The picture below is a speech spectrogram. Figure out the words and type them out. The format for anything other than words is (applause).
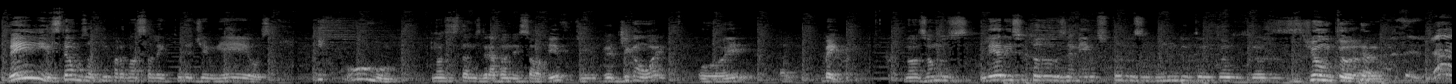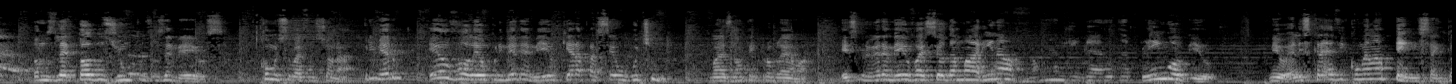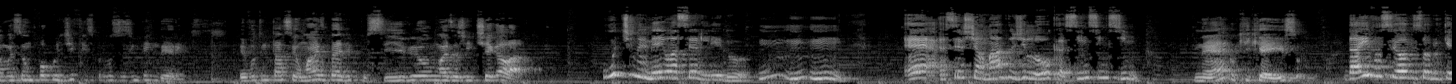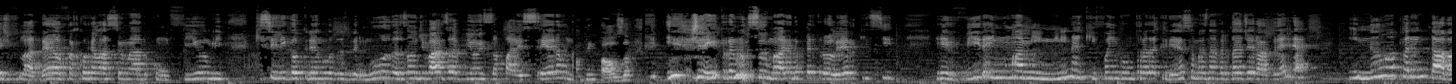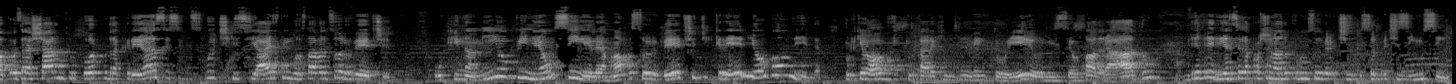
Bem, estamos aqui para a nossa leitura de e-mails. E como nós estamos gravando isso ao vivo, diga- digam oi. Oi. Bem, nós vamos ler isso todos os e-mails, todos mundo, todos, todos, todos juntos. Vamos ler todos juntos os e-mails. Como isso vai funcionar? Primeiro, eu vou ler o primeiro e-mail que era para ser o último, mas não tem problema. Esse primeiro e-mail vai ser o da Marina Vale, garota Playmobil. Meu, ela escreve como ela pensa, então vai ser um pouco difícil para vocês entenderem. Eu vou tentar ser o mais breve possível, mas a gente chega lá. Último e-mail a ser lido. Hum, hum, hum. É ser chamado de louca, sim, sim, sim. Né? O que, que é isso? Daí você ouve sobre o queijo Filadélfia correlacionado com o filme, que se liga ao Triângulo das Bermudas, onde vários aviões desapareceram, Não tem pausa. e (laughs) entra no submarino petroleiro que se revira em uma menina que foi encontrada criança, mas na verdade era velha e não aparentava, pois acharam que o corpo da criança e se discute que se Einstein gostava de sorvete. O que, na minha opinião, sim, ele amava sorvete de creme ou baunilha. Porque é óbvio que o cara que inventou ele, em seu quadrado, deveria ser apaixonado por um sorvete, sorvetezinho, sim.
